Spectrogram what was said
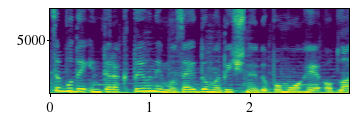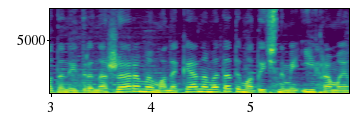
Це буде інтерактивний музей до медичної допомоги, обладнаний тренажерами, манекенами та тематичними іграми.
